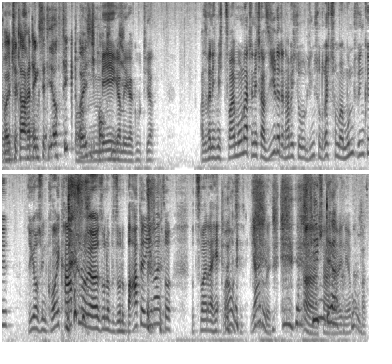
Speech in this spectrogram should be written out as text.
Heutzutage Jetzt so- denkst du dir, fickt Boah, euch, ich brauch's mega, nicht. mega gut, ja. Also wenn ich mich zwei Monate nicht rasiere, dann habe ich so links und rechts von meinem Mundwinkel, sehe ich aus wie ein Koi-Karpfen oder so eine, so eine Bartel jeweils, so, so zwei, drei Hä Wow, ja, du. Ah, schade, der- hab ich nicht aufgepasst.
